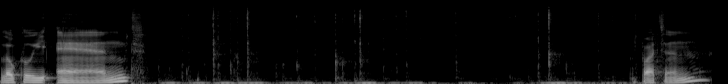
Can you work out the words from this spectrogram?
locally and button,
